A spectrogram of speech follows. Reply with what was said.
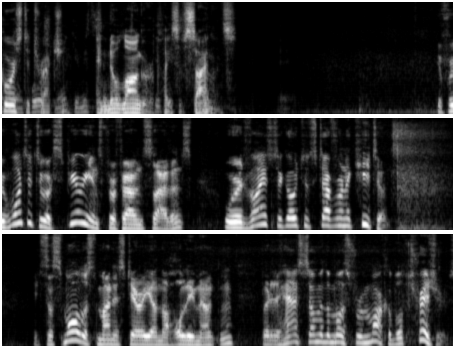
tourist attraction and no longer a place of silence. If we wanted to experience profound silence, we're advised to go to Stavronikita. It's the smallest monastery on the Holy Mountain, but it has some of the most remarkable treasures.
